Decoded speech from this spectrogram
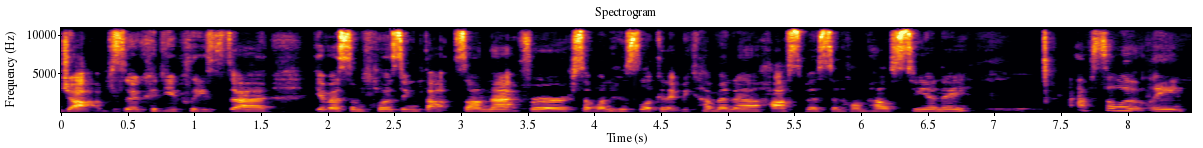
job. So, could you please uh, give us some closing thoughts on that for someone who's looking at becoming a hospice and home health CNA? Absolutely.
